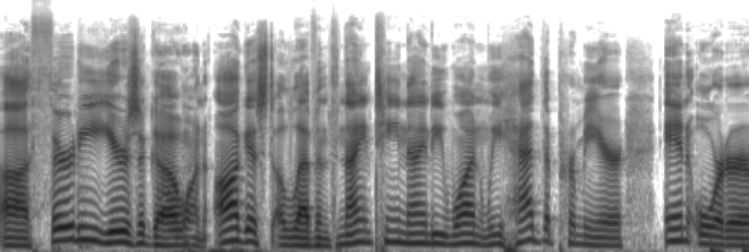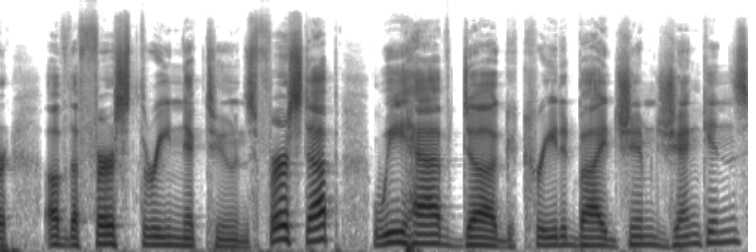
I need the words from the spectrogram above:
Uh, 30 years ago, on August 11th, 1991, we had the premiere in order of the first three Nicktoons. First up, we have Doug, created by Jim Jenkins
